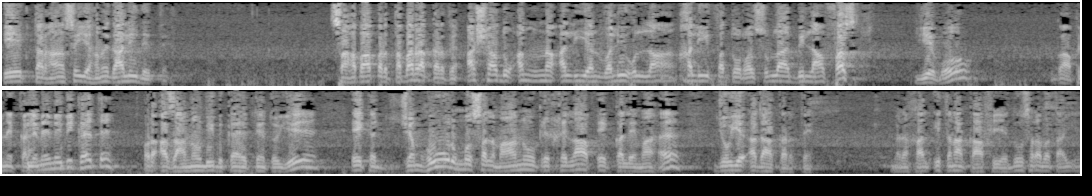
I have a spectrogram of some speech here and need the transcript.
ایک طرح سے یہ ہمیں گالی دیتے ہیں۔ صحابہ پر تبرہ کرتے ہیں اشد ان علی ولی اللہ خلیفت رسول اللہ بلا فص یہ وہ اپنے کلمے میں بھی کہتے ہیں اور اذانوں بھی کہتے ہیں، تو یہ ایک جمہور مسلمانوں کے خلاف ایک کلمہ ہے جو یہ ادا کرتے ہیں۔ میرا خیال اتنا کافی ہے، دوسرا بتائیے۔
